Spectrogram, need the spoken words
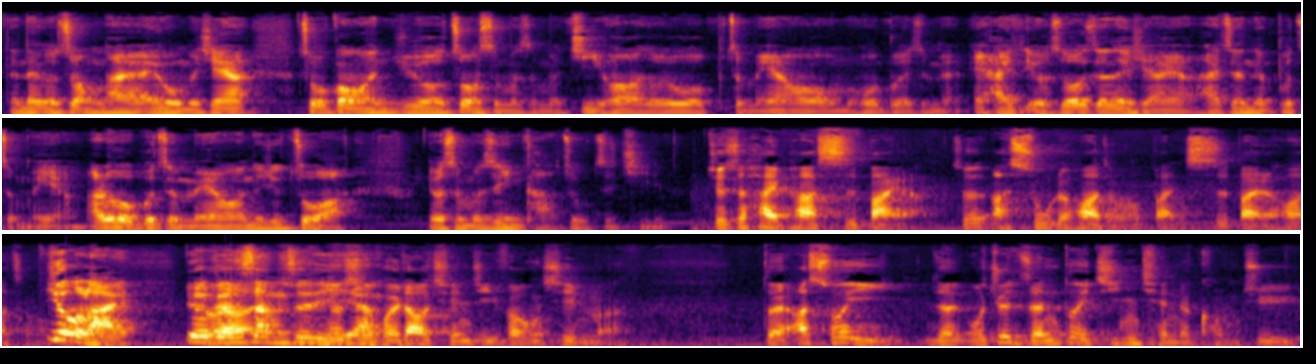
的那个状态。哎、欸，我们现在做工啊，你就要做什么什么计划？说如果怎么样的话，我们会不会怎么样？哎、欸，还有时候真的想想，还真的不怎么样啊。如果不怎么样，那就做啊。有什么事情卡住自己？就是害怕失败啊。就是啊，输的话怎么办？失败的话怎么办？又来又跟上次一样，回到前几封信嘛。对啊，所以人，我觉得人对金钱的恐惧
